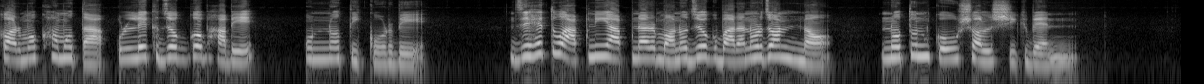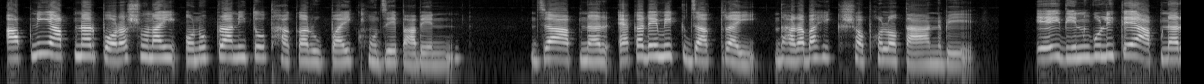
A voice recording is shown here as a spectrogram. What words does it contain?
কর্মক্ষমতা উল্লেখযোগ্যভাবে উন্নতি করবে। যেহেতু আপনি আপনার মনোযোগ বাড়ানোর জন্য নতুন কৌশল শিখবেন। আপনি আপনার পড়াশোনায় অনুপ্রাণিত থাকার উপায় খুঁজে পাবেন, যা আপনার একাডেমিক যাত্রায় ধারাবাহিক সফলতা আনবে। এই দিনগুলিতে আপনার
